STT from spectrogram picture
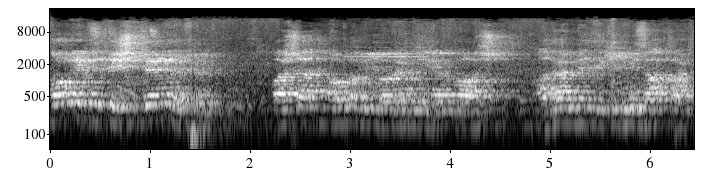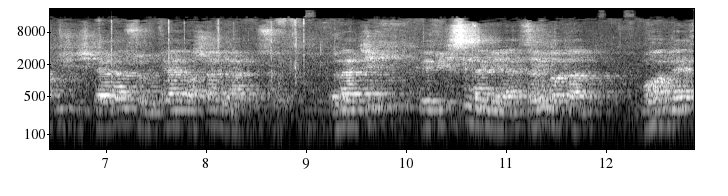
Kongremize teşviklerinden ötürü başta Avrupa Birliği Öğrenci Genel Bağış, Adana Milletvekilimiz ve AK Parti İlişkilerden sorumlu Genel Başkan Yardımcısı Ömer Çelik ve Filistin'den gelen Sayın Bakan Muhammed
